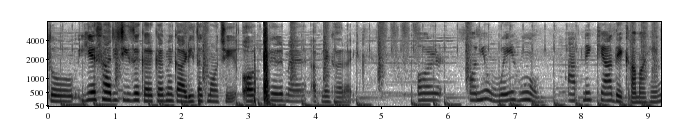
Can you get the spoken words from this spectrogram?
تو یہ ساری چیزیں کر کر میں گاڑی تک پہنچی اور پھر میں اپنے گھر آئی۔ اور آن یور وے ہوم آپ نے کیا دیکھا ماہین؟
